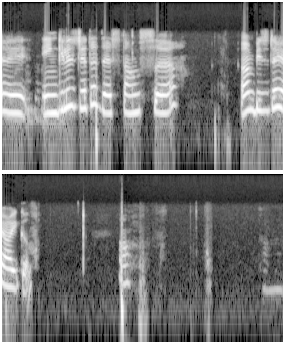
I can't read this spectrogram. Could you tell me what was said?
e, İngilizce'de destansı. Ama bizde yaygın. Al. Tamam.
